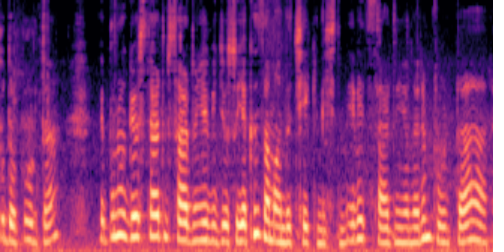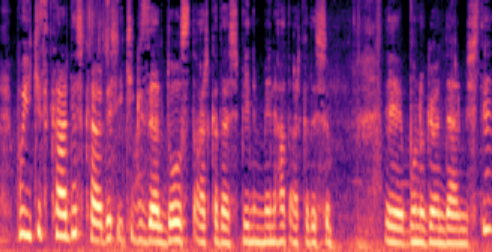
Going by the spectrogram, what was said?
Bu da burada. E, bunu gösterdim sardunya videosu. Yakın zamanda çekmiştim. Evet sardunyalarım burada. Bu ikisi kardeş kardeş. iki güzel dost arkadaş. Benim Melihat arkadaşım e, bunu göndermişti.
